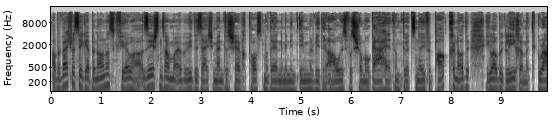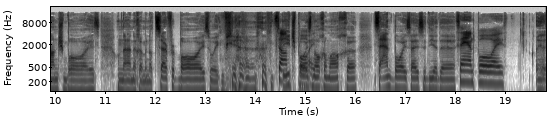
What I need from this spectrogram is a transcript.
Aber weißt du, was ich eben auch noch das Gefühl habe? Also erstens haben wir eben, wie du sagst, ich meine, das ist einfach postmodern, man nimmt immer wieder alles, was es schon mal gegeben hat und tut es neu verpacken, oder? Ich glaube, gleich kommen die Grunge Boys und dann kommen noch die Surfer Boys, die irgendwie die Beach Boys Boy. nachmachen. Sand Boys heissen die dann. Sandboys. Äh,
